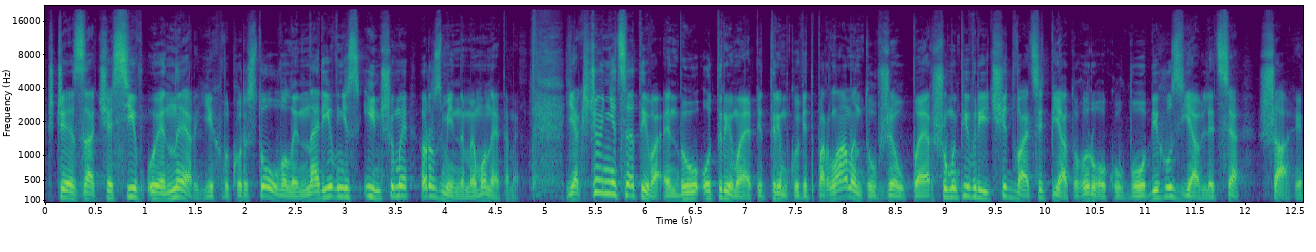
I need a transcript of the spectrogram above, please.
Ще за часів УНР їх використовували на рівні з іншими розмінними монетами. Якщо ініціатива НБУ отримає підтримку від парламенту, вже у першому півріччі 25-го року в обігу з'являться шаги,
